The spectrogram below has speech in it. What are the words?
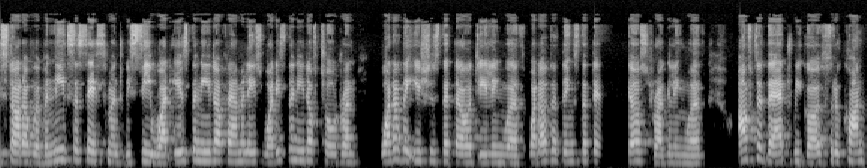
start off with a needs assessment. We see what is the need of families, what is the need of children, what are the issues that they are dealing with, what are the things that they are struggling with. After that, we go through content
